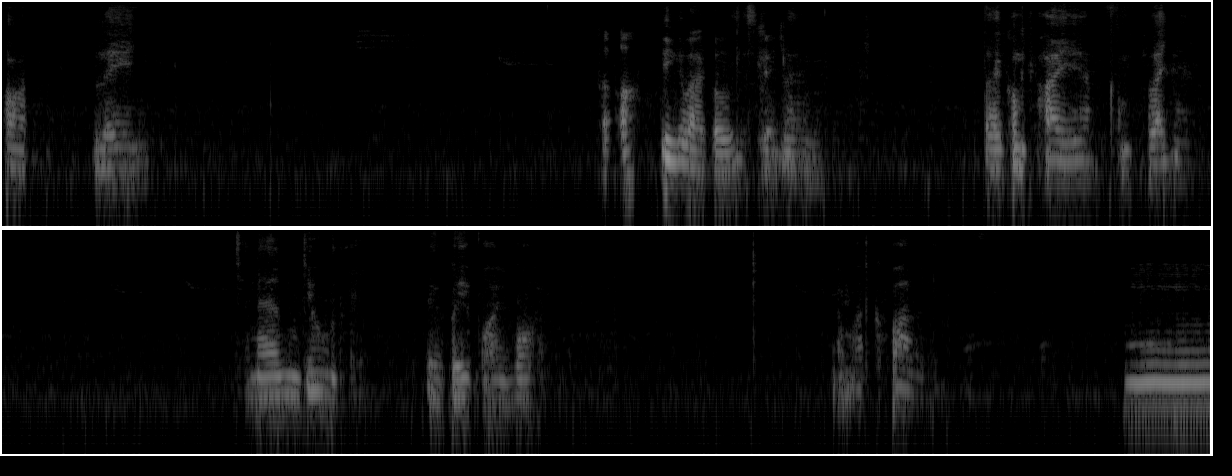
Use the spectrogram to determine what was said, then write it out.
thọt Lên Ờ. Tiền của bà tôi Lên tới complain complain cho nên du thì bị bồi bồi nó mất quality mm.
